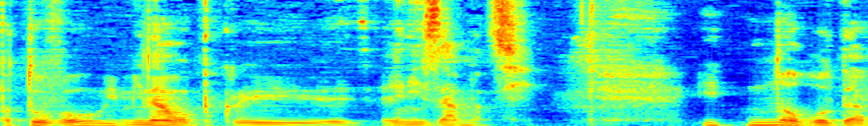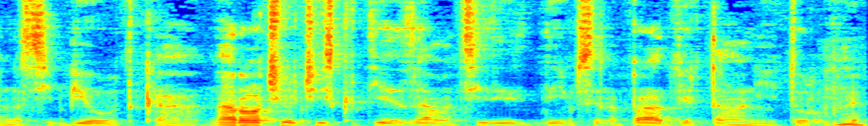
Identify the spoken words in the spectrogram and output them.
пътувал и минавал покрай едни замъци. И много отдавна си бил така нарочил, че иска тия замъци да, да им се направят виртуални турове.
